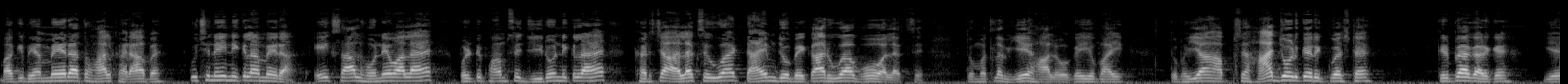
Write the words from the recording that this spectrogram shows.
बाकी भैया, मेरा तो हाल खराब है। कुछ नहीं निकला मेरा। एक साल होने वाला है, पोल्ट्री फार्म से ज़ीरो निकला है, खर्चा अलग से हुआ, टाइम जो बेकार हुआ, वो अलग से। तो मतलब ये हाल हो गई है भाई। तो भैया, आपसे हाथ जोड़ के रिक्वेस्ट है, कृपया करके ये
